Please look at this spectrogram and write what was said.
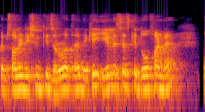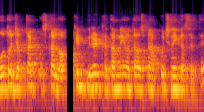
कंसोलिडेशन की ज़रूरत है। देखिए ई के दो फंड हैं, वो तो जब तक उसका लॉक इन पीरियड खत्म नहीं होता, उसमें आप कुछ नहीं कर सकते।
